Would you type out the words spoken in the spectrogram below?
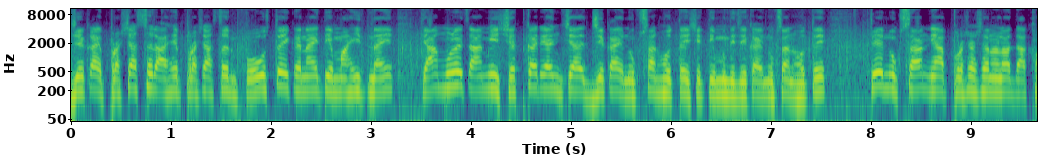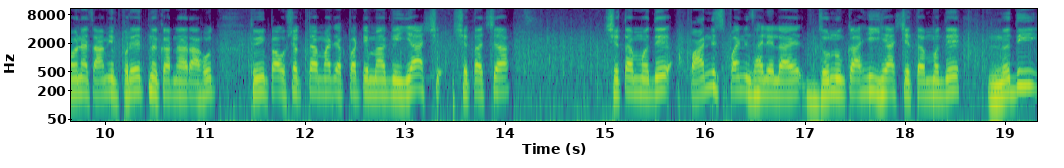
जे काय प्रशासन आहे प्रशासन पोहोचतंय का नाही ते माहीत नाही. त्यामुळेच आम्ही शेतकऱ्यांच्या जे काय नुकसान होतं आहे शेतीमध्ये जे काय नुकसान होतं ते नुकसान या प्रशासनाला दाखवण्याचा आम्ही प्रयत्न करणार आहोत. तुम्ही पाहू शकता माझ्या पाठीमागे या शे शेताच्या शेतामध्ये पाणीच पाणी झालेलं आहे. जणू काही ह्या शेतामध्ये नदी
